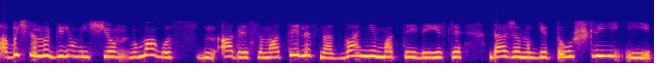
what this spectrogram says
Обычно мы берем еще бумагу с адресом отеля, с названием отеля. Если даже мы где-то ушли и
